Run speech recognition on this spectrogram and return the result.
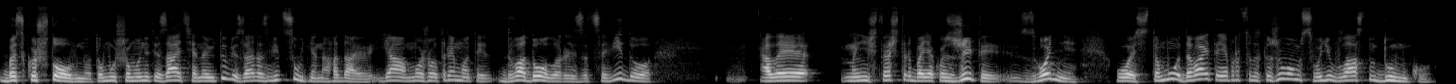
безкоштовно, тому що монетизація на Ютубі зараз відсутня. Нагадаю, я можу отримати 2 долари за це відео, але мені ж теж треба якось жити згодні. Ось тому давайте я просто розкажу вам свою власну думку.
